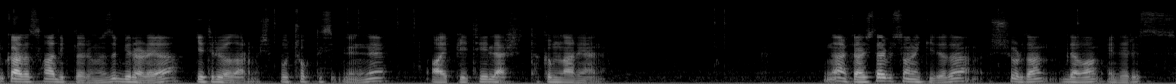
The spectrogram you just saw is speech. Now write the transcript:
yukarıda saydıklarımızı bir araya getiriyorlarmış. Bu çok disiplinli IPT'ler, takımlar yani. Yine arkadaşlar bir sonraki videoda şuradan devam ederiz.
